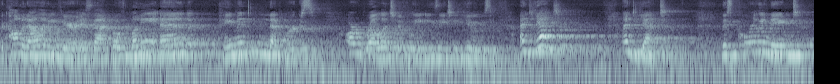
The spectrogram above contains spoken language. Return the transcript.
the commonality here is that both money and payment networks are relatively easy to use. And yet, and yet, this poorly named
